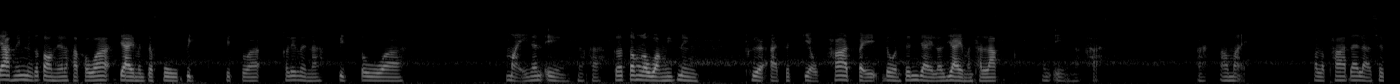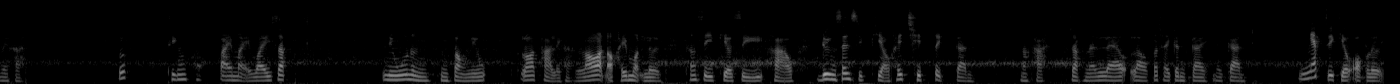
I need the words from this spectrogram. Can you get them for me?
ยากนิดนึงก็ตอนนี้แหละค่ะเพราะว่าใยมันจะฟูปิดปิดตัวเขาเรียกอะไรนะ ปิดตัวไหมนั่นเองนะคะ ก็ต้องระวังนิดนึงเผื่ออาจจะเกี่ยวพลาดไปโดนเส้นใยแล้วใยมันทะลักนั่นเองนะคะอะเอาใหม่พอเราพลาดได้แล้วใช่ไหมคะปุ๊บทิ้งปลายไหมไว้สักนิ้วหนึ่งถึงสองนิ้ว ลอดผ่านเลยค่ะ ลอดออกให้หมดเลย ทั้งสีเขียวสีขาว ดึงเส้นสีเขียวให้ชิดติดกันนะคะ จากนั้นแล้วเราก็ใช้กรรไกรในการแงบสีเขียวออกเลย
